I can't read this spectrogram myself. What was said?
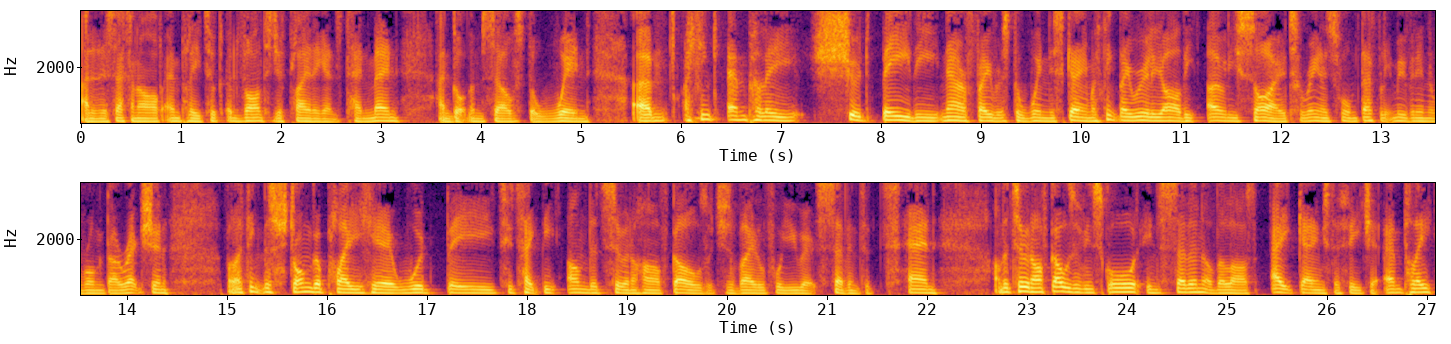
and in the second half, Empoli took advantage of playing against 10 men and got themselves the win. Um, I think Empoli should be the narrow favourites to win this game. I think they really are the only side. Torino's form definitely moving in the wrong direction. But I think the stronger play here would be to take the under two and a half goals, which is available for you at seven to ten. Under two and a half goals have been scored in seven of the last eight games to feature Empoli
